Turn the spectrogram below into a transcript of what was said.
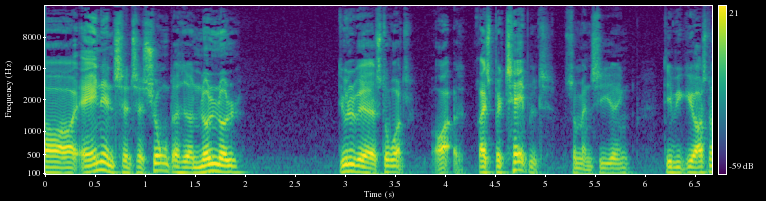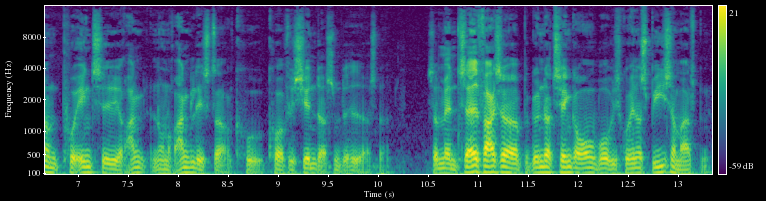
at ane en sensation, der hedder 0-0. Det vil være stort og respektabelt, som man siger. Ikke? Det vil give også nogle point til rang, nogle ranglister og ko- koefficienter, som det hedder. Og sådan noget. Så man sad faktisk og begyndte at tænke over, hvor vi skulle hen og spise om aftenen.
